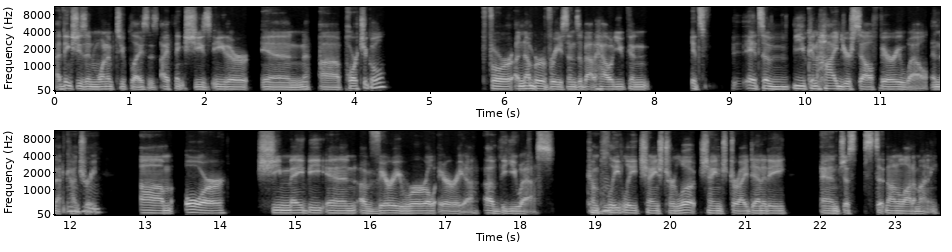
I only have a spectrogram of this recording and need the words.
I think she's in one of two places. I think she's either in uh, Portugal for a number of reasons about how you can it's it's a you can hide yourself very well in that country um, or she may be in a very rural area of the US, completely changed her look, changed her identity, and just sitting on a lot of money.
